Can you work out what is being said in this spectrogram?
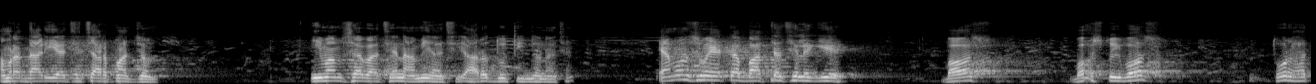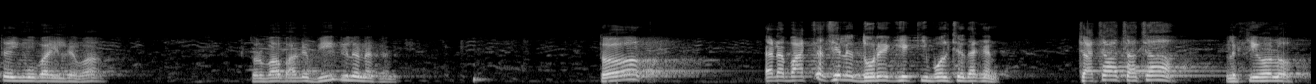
আমরা দাঁড়িয়ে আছি চার পাঁচজন। ইমাম সাহেব আছেন, আমি আছি, আরও দু তিনজন আছেন। এমন সময় একটা বাচ্চা ছেলে গিয়ে, বস বস, তুই বস। তোর হাতে এই মোবাইল রে বাপ। তোর বাপ আগে বিয়ে দিলে না কেন? তো একটা বাচ্চা ছেলে দৌড়ে গিয়ে কি বলছে দেখেন? চাচা চাচা বলে কি হলো?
